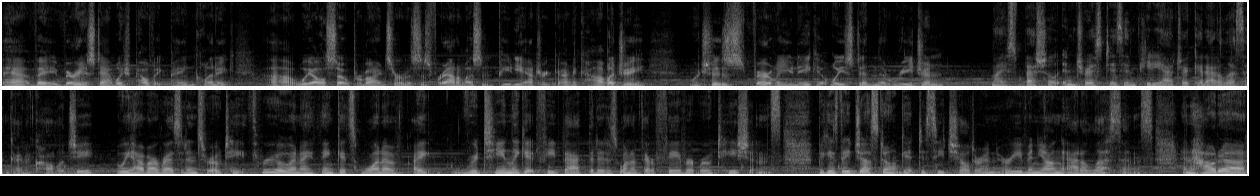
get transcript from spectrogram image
have a very established pelvic pain clinic. Uh, we also provide services for adolescent pediatric gynecology, which is fairly unique, at least in the region. My special interest is in pediatric and adolescent gynecology. We have our residents rotate through, and I think it's one of, I routinely get feedback that it is one of their favorite rotations because they just don't get to see children or even young adolescents. And how to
